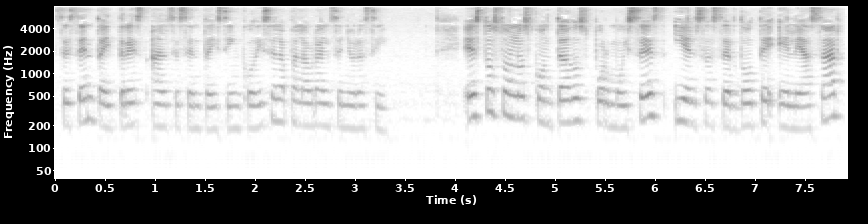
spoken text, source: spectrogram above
63 al 65. Dice la palabra del Señor así. Estos son los contados por Moisés y el sacerdote Eleazar,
